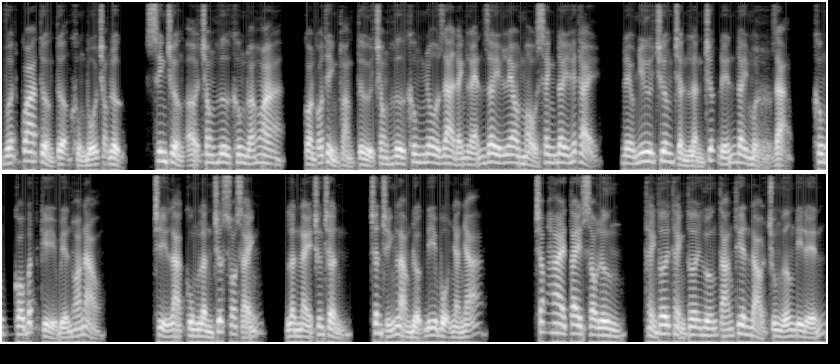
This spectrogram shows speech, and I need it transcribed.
Vượt qua tưởng tượng khủng bố trọng lực, sinh trưởng ở trong hư không đoá hoa còn có thỉnh thoảng từ trong hư không nhô ra đánh lén dây leo màu xanh đây hết thảy, đều như trương trần lần trước đến đây một dạng, không có bất kỳ biến hóa nào. Chỉ là cùng lần trước so sánh, lần này trương trần, chân chính làm được đi bộ nhàn nhã. Chắp hai tay sau lưng thành thơi thành thơi hướng táng thiên đảo trung ương đi đến.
